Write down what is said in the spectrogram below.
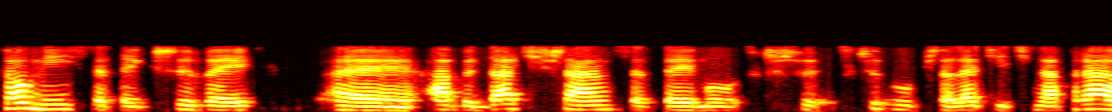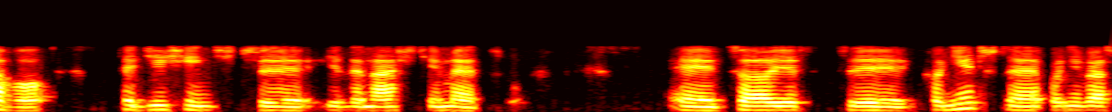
to miejsce tej krzywej, aby dać szansę temu skrzy- skrzydłu przelecieć na prawo te 10 czy 11 metrów, e, co jest e, konieczne, ponieważ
